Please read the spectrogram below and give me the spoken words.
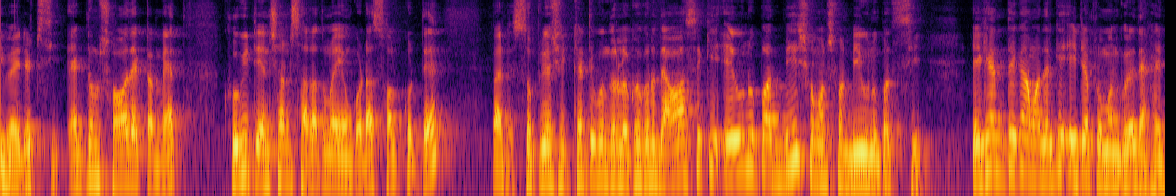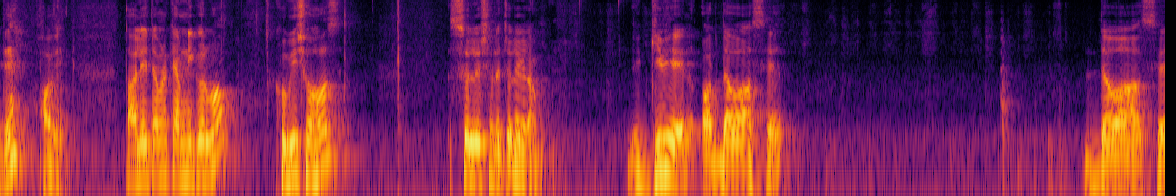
divided C. একদম সহজ একটা ম্যাথ। খুবই টেনশন ছাড়া তোমরা এই অঙ্কটা সলভ করতে পারবে। সুপ্রিয় শিক্ষার্থী বন্ধুরা, লক্ষ্য করে, দেওয়া আছে কি এ অনুপাত বি সমান সমান বি অনুপাত সি। এখান থেকে আমাদেরকে এইটা প্রমাণ করে দেখাইতে হবে। তাহলে এটা আমরা কেমনি করব? খুবই সহজ। সলিউশনে চলে গেলাম। গিভেন অর দেওয়া আছে দেওয়া আছে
